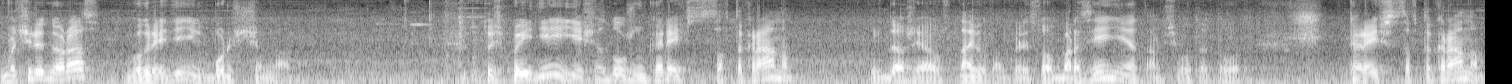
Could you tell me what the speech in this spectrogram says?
В очередной раз в игре денег больше, чем надо. То есть, по идее, я сейчас должен корячиться с автокраном. Пусть даже я установил там колесо оборзения, там все вот это вот. Корячиться с автокраном,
